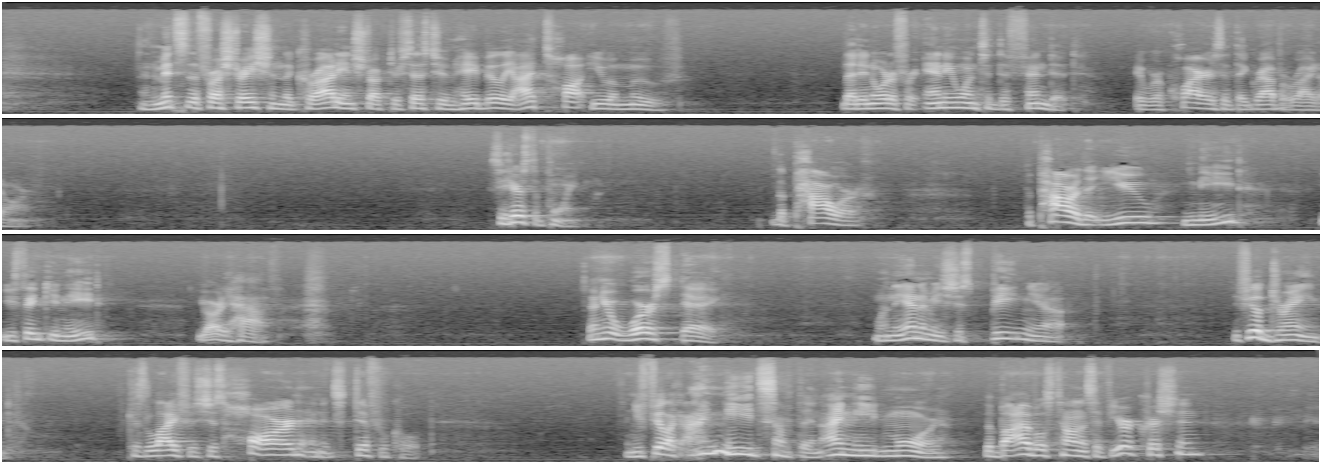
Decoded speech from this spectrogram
In the midst of the frustration, the karate instructor says to him, Hey, Billy, I taught you a move that in order for anyone to defend it, it requires that they grab a right arm. See, here's the point the power, the power that you need, you think you need, you already have. On your worst day, when the enemy's just beating you up, you feel drained because life is just hard and it's difficult. And you feel like, I need something, I need more. The Bible's telling us if you're a Christian,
